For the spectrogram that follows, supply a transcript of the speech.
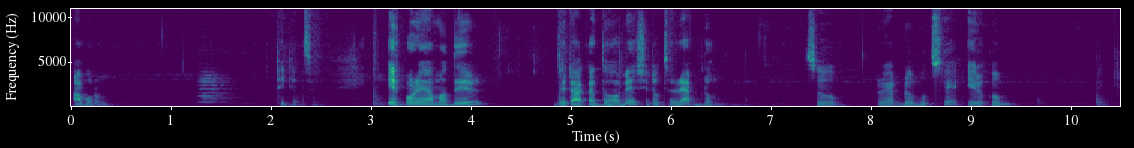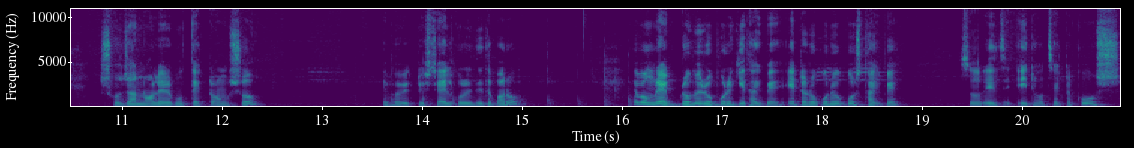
আবরণ। ঠিক আছে। এরপরে আমাদের যেটা আঁকাতে হবে, সেটা হচ্ছে র্যাপডম সো র্যাপডম হচ্ছে এরকম সোজা নলের মধ্যে একটা অংশ। এভাবে একটু স্টাইল করে দিতে পারো। এবং র্যাপডমের ওপরে কি থাকবে? এটার ওপরেও কোষ থাকবে। সো এই যে, এইটা হচ্ছে একটা কোষ।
